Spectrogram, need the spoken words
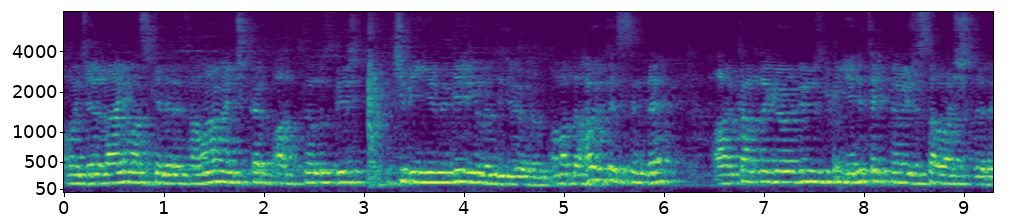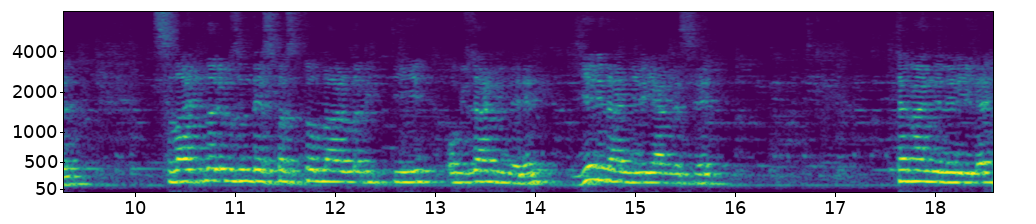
ama cerrahi maskeleri tamamen çıkarıp attığımız bir 2021 yılı diliyorum. Ama daha ötesinde arkamda gördüğünüz gibi yeni teknoloji savaşları, slaytlarımızın despacitolarla bittiği o güzel günlerin yeniden geri gelmesi temennileriyle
